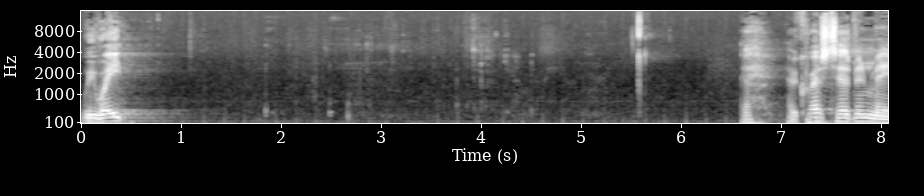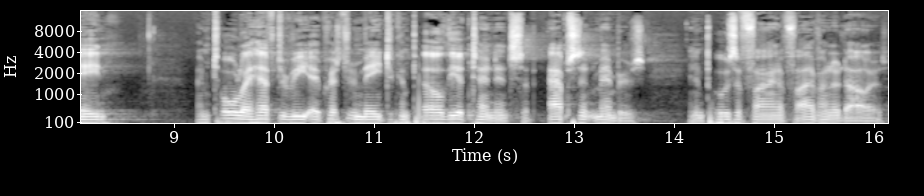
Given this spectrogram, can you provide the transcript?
we wait. A request has been made. I'm told I have to read a request has been made to compel the attendance of absent members and impose a fine of $500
